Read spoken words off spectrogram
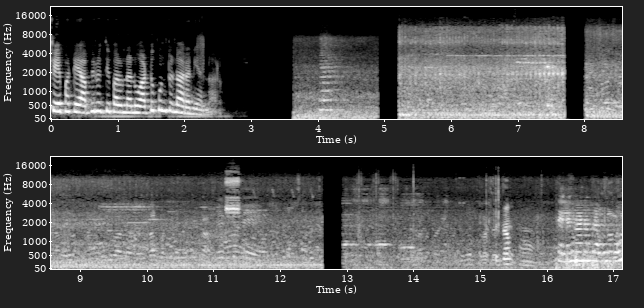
చేపట్టే అభివృద్ధి పనులను అడ్డుకుంటున్నారని అన్నారు. తెలంగాణ ప్రభుత్వం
